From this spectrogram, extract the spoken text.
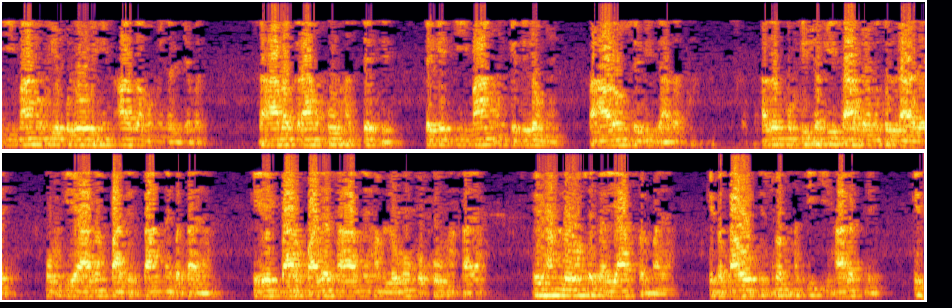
ایمان کی قلوبہم اعظم من الجبل۔ صحابہ کرام خوب ہنستے تھے، لیکن ایمان ان کے دلوں میں پہاڑوں سے بھی زیادہ تھا۔ حضرت مفتی شفیع صاحب رحمۃ اللہ علیہ، مفتی اعظم پاکستان نے بتایا کہ ایک بار خواجہ صاحب نے ہم لوگوں کو خوب ہنسایا، پھر ہم لوگوں سے دریافت فرمایا کہ بتاؤ اس وقت ہنسی کی حالت میں کس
